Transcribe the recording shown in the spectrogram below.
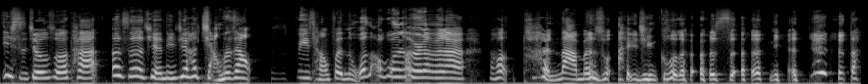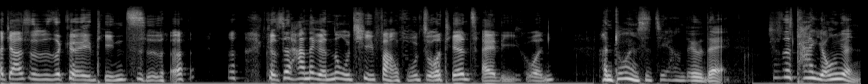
意思就是说，他二十二前你就他讲的这样。”非常愤怒，我老公然后他很纳闷说：“啊，已经过了二十二年，大家是不是可以停止了？” 可是他那个怒气仿佛昨天才离婚，很多人是这样，对不对？就是他永远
